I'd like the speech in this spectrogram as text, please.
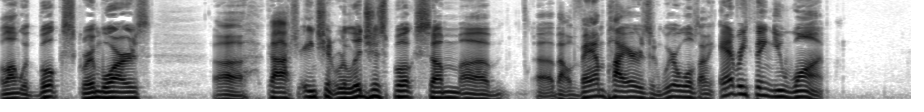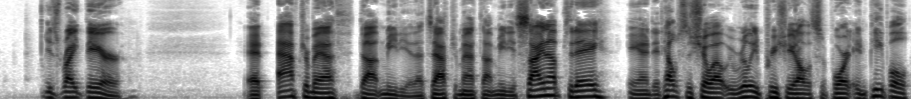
along with books, grimoires, uh, gosh, ancient religious books, some uh, about vampires and werewolves. I mean, everything you want is right there at aftermath.media. That's aftermath.media. Sign up today, and it helps the show out. We really appreciate all the support. And people,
